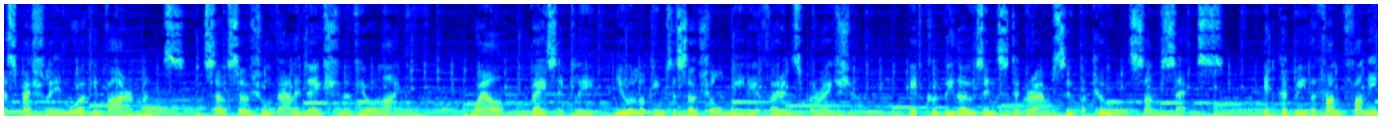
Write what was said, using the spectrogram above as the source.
especially in work environments, so social validation of your life. Well, basically, you are looking to social media for inspiration. It could be those Instagram super cool sunsets. It could be the fun funny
